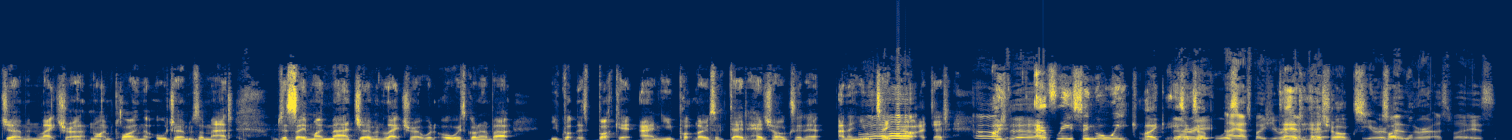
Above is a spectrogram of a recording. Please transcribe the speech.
German lecturer, I'm not implying that all Germans are mad. I'm just saying my mad German lecturer would always go on about, you've got this bucket and you put loads of dead hedgehogs in it and then you take out a dead, Oh, I- every single week. Like his example was I, I suppose you dead remember it. hedgehogs. You It's like, remember it, I suppose.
